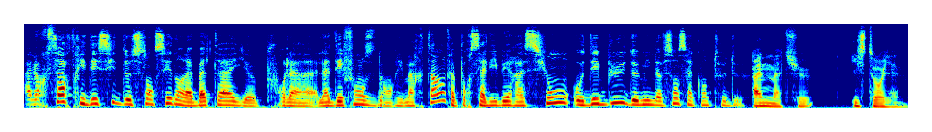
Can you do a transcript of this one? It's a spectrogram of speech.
Alors Sartre, il décide de se lancer dans la bataille pour la, la défense d'Henri Martin, enfin pour sa libération, au début de 1952. Anne Mathieu, historienne.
